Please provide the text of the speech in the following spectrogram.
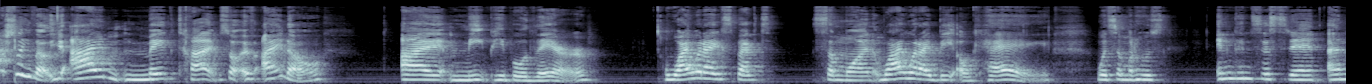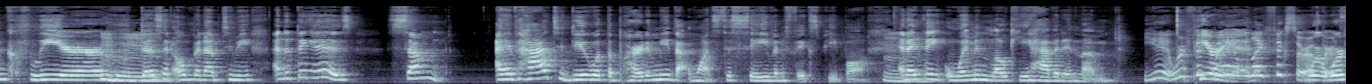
Actually, though, yeah, I make time. So if I know I meet people there, why would I expect someone? Why would I be okay with someone who's inconsistent, unclear, who mm-hmm. doesn't open up to me? And the thing is, some I have had to deal with the part of me that wants to save and fix people, and I mm. think women low key have it in them. Yeah, we're Period. We like fixer We're, we're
